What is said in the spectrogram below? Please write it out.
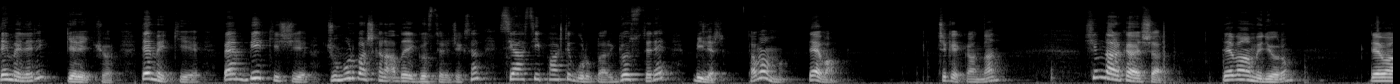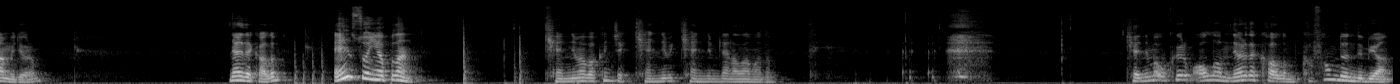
demeleri gerekiyor. Demek ki ben bir kişiyi Cumhurbaşkanı adayı göstereceksem siyasi parti grupları gösterebilir. Tamam mı? Devam. Çık ekrandan. Şimdi arkadaşlar devam ediyorum. Devam ediyorum. Nerede kaldım? En son yapılan kendime bakınca kendimi kendimden alamadım. Kendime bakıyorum Allah'ım nerede kaldım? Kafam döndü bir an.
